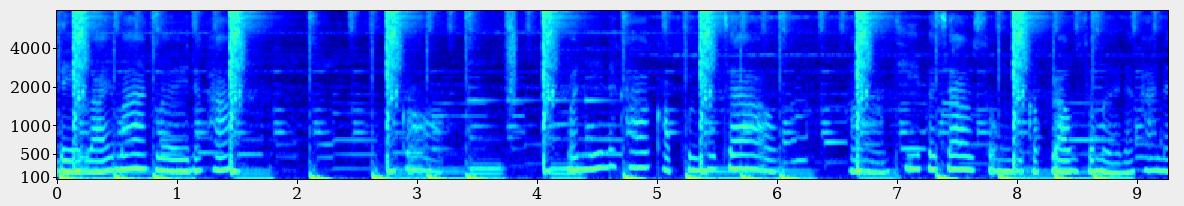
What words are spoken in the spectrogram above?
เลวร้ายมากเลยนะคะ ก็วันนี้นะคะขอบคุณพระเจ้าที่พระเจ้าทรงอยู่กับเราเสมอนะคะใน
